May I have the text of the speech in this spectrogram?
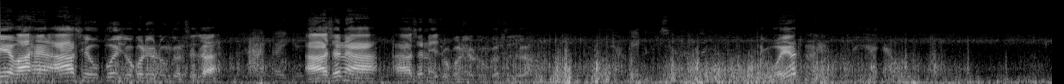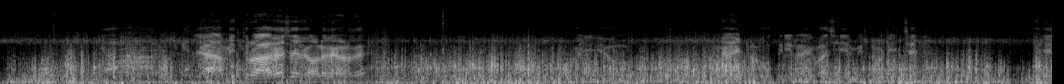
એ વાહે આ છે ઊભો જોગણીયો ડુંગર છે જા આ છે ને, આ છે ને એ જોગણીયો ડુંગર છે, જો. તે હોય જ ને. આ મિત્રો આવે છે હળવે હળવે. આટલું ઉતરીને આવ્યા છીએ મિત્રો નીચે. કે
